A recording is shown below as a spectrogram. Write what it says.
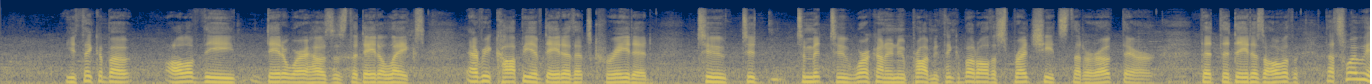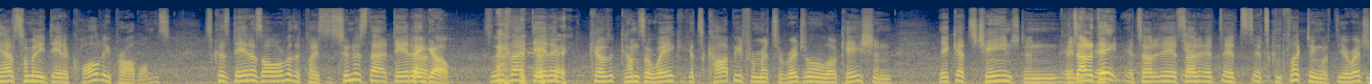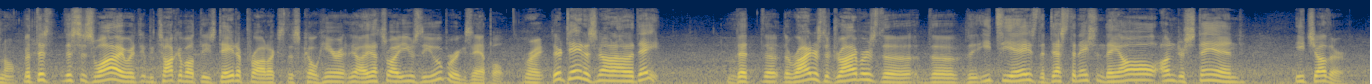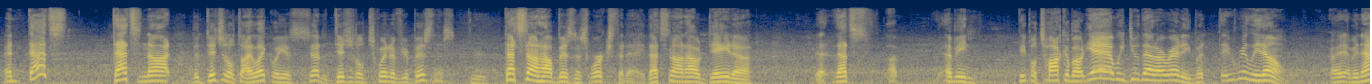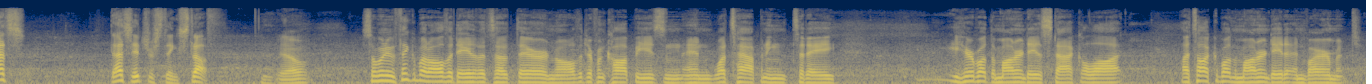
you think about all of the data warehouses, the data lakes, every copy of data that's created to, to, to, to work on a new problem. You think about all the spreadsheets that are out there, that the data's all over that's why we have so many data quality problems. It's because data's all over the place. As soon as that data, Bingo. As soon as that data co comes awake, it gets copied from its original location, it gets changed and- It's and out of it- date. it's out of date, it's, Yeah. out, it, it's, it's conflicting with the original. But this, this is why we we talk about these data products, this coherent, you know, that's why I use the Uber example. Right. Their data's not out of date. Hmm. That the, the riders, the drivers, the, the, the ETAs, the destination, they all understand each other. And that's, that's not the digital, I like what you said, a digital twin of your business. Yeah. That's not how business works today. That's not how data, that's, uh, I mean, people talk about, yeah, we do that already, but they really don't, right? I mean, that's, that's interesting stuff, you know? So when you think about all the data that's out there and all the different copies and, and what's happening today, you hear about the modern data stack a lot. I talk about the modern data environment.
